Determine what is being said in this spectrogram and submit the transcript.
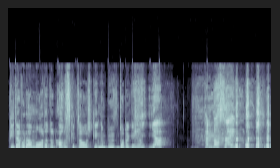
Peter wurde ermordet und ausgetauscht gegen einen bösen Doppelgänger. Ja. ja. Kann doch sein.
